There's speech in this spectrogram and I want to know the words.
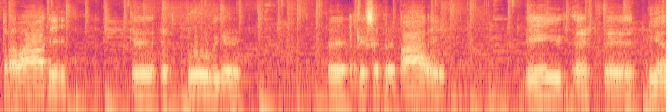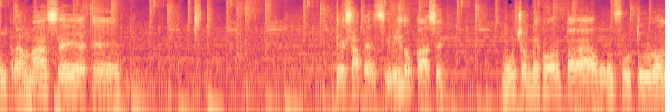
trabaje, que estudie, eh, que se prepare. Y este, mientras más eh, eh, desapercibido pase, mucho mejor para un futuro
